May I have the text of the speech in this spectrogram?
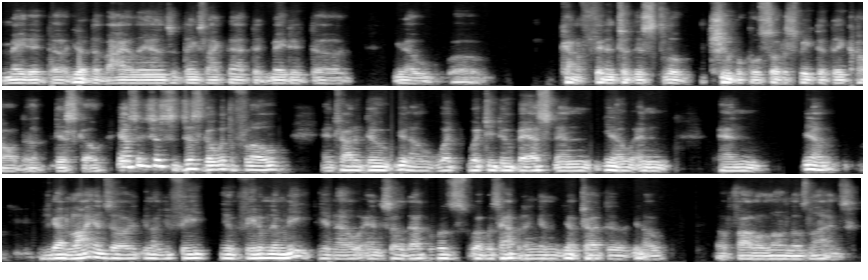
made it, uh, you know, the violins and things like that, that made it, uh, you know, uh, kind of fit into this little cubicle, so to speak, that they called uh, disco. You know, so just just go with the flow and try to do, you know, what what you do best, and you know, and and you know, you got lions, or you know, you feed you feed them the meat, you know, and so that was what was happening, and you know, tried to you know uh, follow along those lines.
